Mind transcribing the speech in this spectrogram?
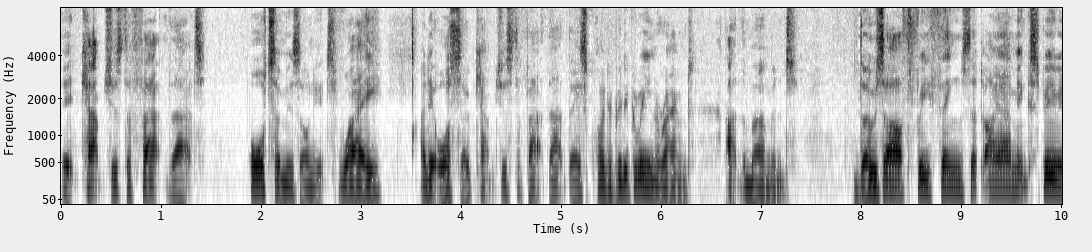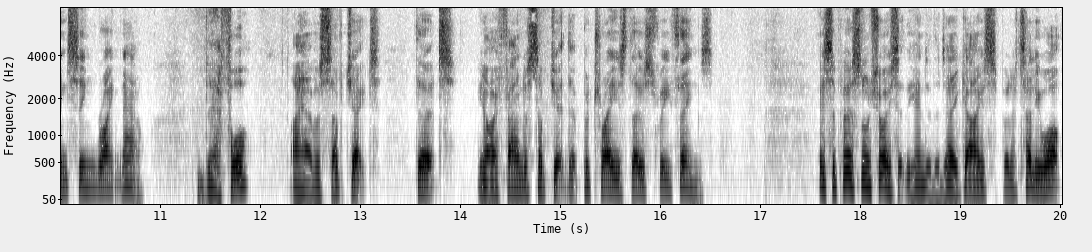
It captures the fact that autumn is on its way. And it also captures the fact that there's quite a bit of green around at the moment. Those are three things that I am experiencing right now. Therefore, I have a subject that, you know, I found a subject that portrays those three things. It's a personal choice at the end of the day, guys, but I tell you what,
